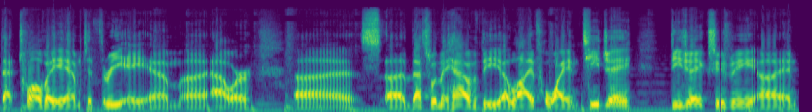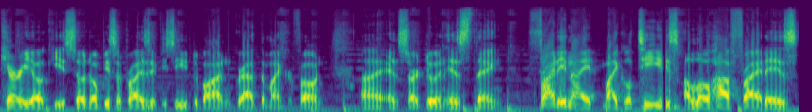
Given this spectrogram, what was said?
That 12 a.m. to 3 a.m. Uh, hour. Uh, uh, that's when they have the uh, live Hawaiian TJ. DJ, excuse me, uh, and karaoke. So don't be surprised if you see Devon grab the microphone uh, and start doing his thing. Friday night, Michael T's Aloha Fridays,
